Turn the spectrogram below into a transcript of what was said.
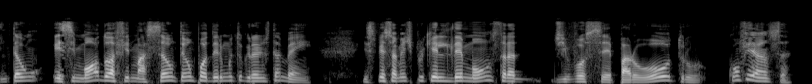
Então, esse modo afirmação tem um poder muito grande também, especialmente porque ele demonstra de você para o outro confiança.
